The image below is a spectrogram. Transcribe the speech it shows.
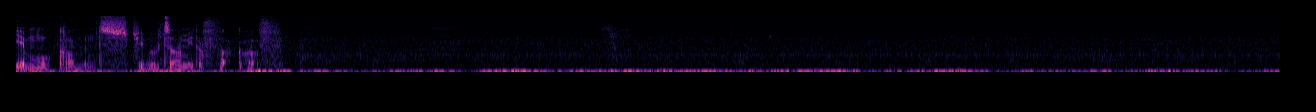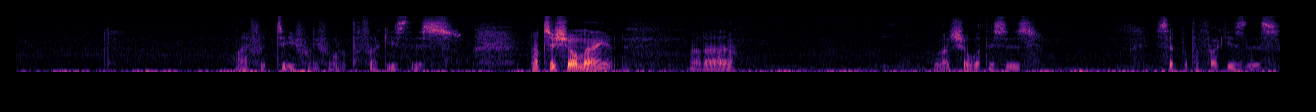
Yeah, more comments. People telling me to fuck off. Life with D44. What the fuck is this? Not too sure, mate. Not uh. I'm not sure what this is. Said, what the fuck is this?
